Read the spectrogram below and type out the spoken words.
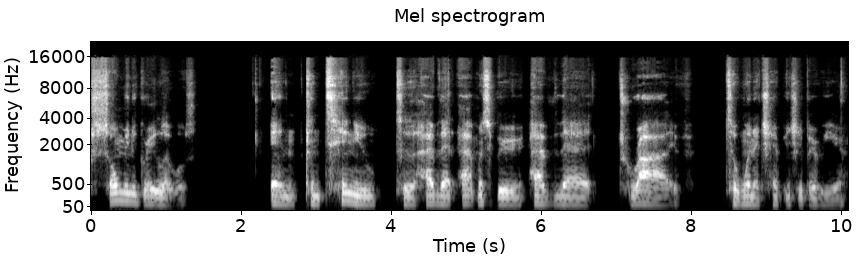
so many great levels and continue to have that atmosphere, have that drive to win a championship every year.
